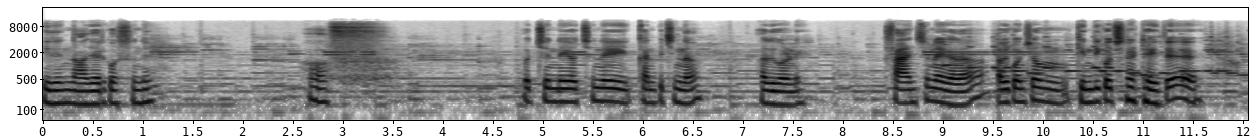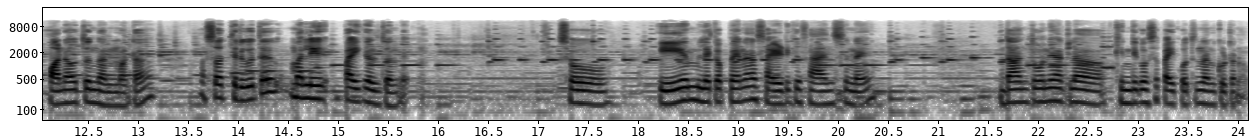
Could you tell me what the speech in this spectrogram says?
ఇది నా దగ్గరికి వస్తుంది. ఆఫ్. వచ్చింది వచ్చింది కనిపించిందా? అదిగోండి. ఫ్యాన్స్ ఉన్నాయి కదా అవి కొంచెం కిందికి వచ్చినట్టయితే ఆన్ అవుతుంది అనమాట సో తిరిగితే మళ్ళీ పైకి వెళ్తుంది సో ఏం లేకపోయినా సైడ్కి ఫ్యాన్స్ ఉన్నాయి. దాంతోనే అట్లా కిందికి వస్తే పైకి అవుతుంది అనుకుంటున్నాం.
